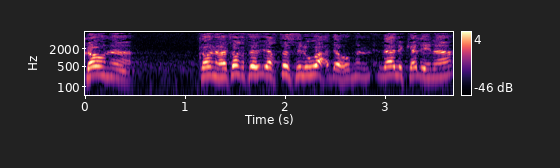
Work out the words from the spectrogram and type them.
كون كونها يغتسل وحده من ذلك الإناء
